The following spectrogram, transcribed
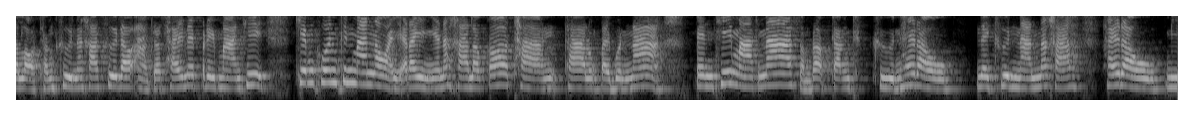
ตลอดทั้งคืนนะคะ คือเราอาจจะใช้ในปริมาณที่เข้มข้นขึ้นมาหน่อยอะไรอย่างเงี้ยนะคะ แล้วก็ทาทาลงไปบนหน้า เป็นที่มาร์กหน้าสำหรับกลางคืนให้เราในคืนนั้นนะคะ ให้เรามี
